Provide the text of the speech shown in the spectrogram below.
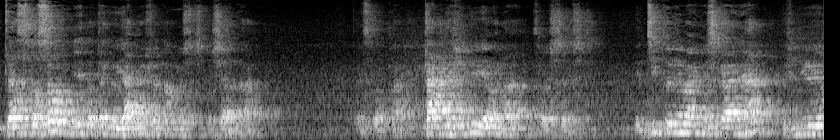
I teraz stosownie do tego, jaką świadomość posiada ta istota, tak definiuje ona swoje szczęście. Więc ci, którzy nie mają mieszkania, definiują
